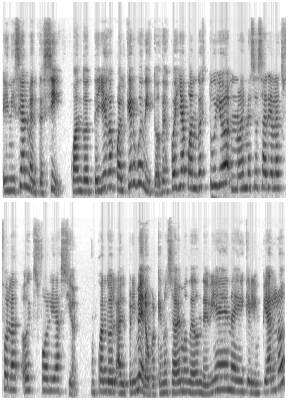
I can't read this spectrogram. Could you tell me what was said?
inicialmente, sí, cuando te llega cualquier huevito, después ya cuando es tuyo, no es necesaria la exfoliación cuando al primero, porque no sabemos de dónde viene, hay que limpiarlo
